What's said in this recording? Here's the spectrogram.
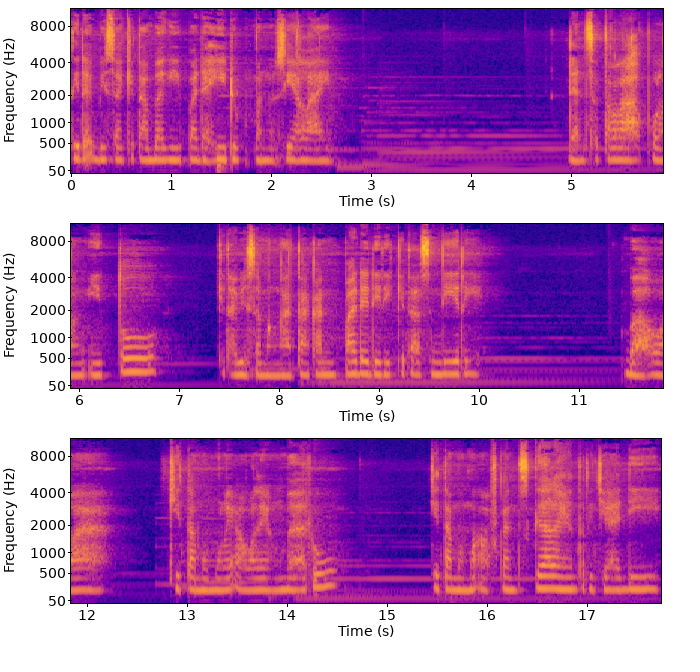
tidak bisa kita bagi pada hidup manusia lain. Dan setelah pulang itu, kita bisa mengatakan pada diri kita sendiri bahwa kita memulai awal yang baru, kita memaafkan segala yang terjadi,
